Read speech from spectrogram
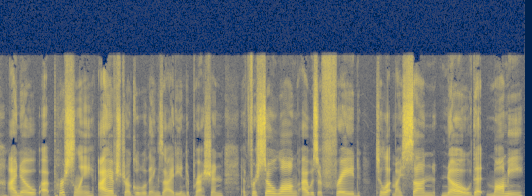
Mm-hmm. I know uh, personally, I have struggled with anxiety and depression, and for so long, I was afraid to let my son know that mommy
